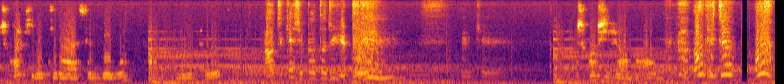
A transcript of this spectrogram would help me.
Je crois qu'il était dans la salle de toilettes. Mais en tout cas, j'ai pas entendu le boum. Donc, euh... Je crois que j'ai vu un grand. Oh putain Oh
